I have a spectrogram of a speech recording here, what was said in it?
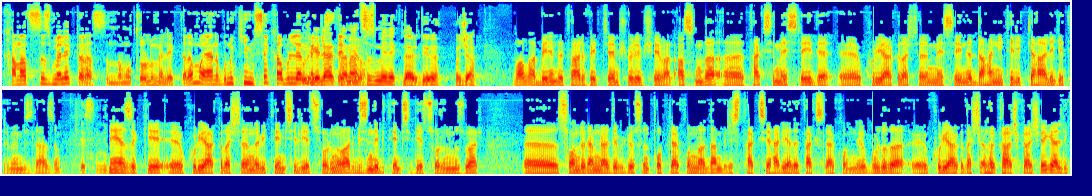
kanatsız melekler aslında motorlu melekler ama yani bunu kimse kabullenmek Kuryeler istemiyor. kanatsız melekler diyor hocam. Valla benim de tarif edeceğim şöyle bir şey var. Aslında e, taksi mesleği de e, kurye arkadaşların mesleğinde daha nitelikli hale getirmemiz lazım. Kesinlikle. Ne yazık ki e, kurye arkadaşların da bir temsiliyet sorunu var. Bizim de bir temsiliyet sorunumuz var. E, son dönemlerde biliyorsunuz popüler konulardan birisi taksi. Her yerde taksiler konuluyor. Burada da e, kurye arkadaşlarla karşı karşıya geldik.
